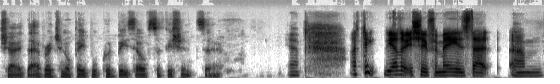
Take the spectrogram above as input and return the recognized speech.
showed that Aboriginal people could be self sufficient. So, yeah. I think the other issue for me is that um,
